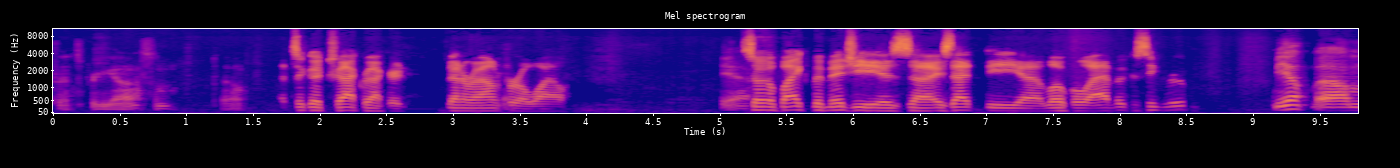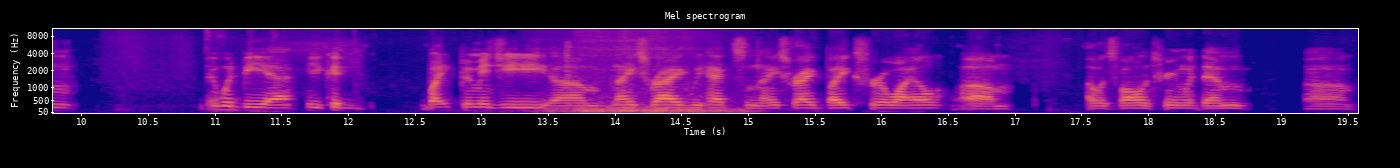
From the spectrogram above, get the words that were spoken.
that's pretty awesome. So that's a good track record. Been around for a while. Yeah. So Bike Bemidji is uh, is that the uh, local advocacy group? Yep. Um, it would be. Uh, you could bike Bemidji. Um, nice ride. We had some nice ride bikes for a while. Um, I was volunteering with them um,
